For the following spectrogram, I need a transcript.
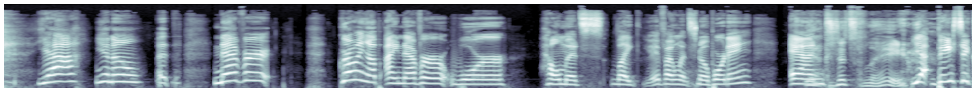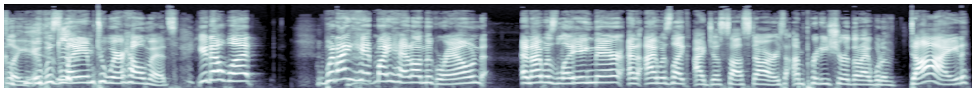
yeah, you know, uh, never. Growing up, I never wore helmets like if I went snowboarding. And because it's lame. Yeah, basically, it was lame to wear helmets. You know what? When I hit my head on the ground and I was laying there and I was like, I just saw stars, I'm pretty sure that I would have died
